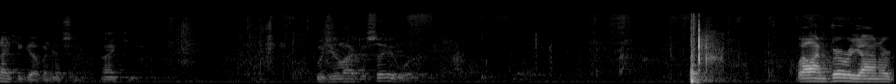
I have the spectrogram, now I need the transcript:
Thank you, Governor. Yes, sir. Thank you. Would you like to say a word? Well, I'm very honored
